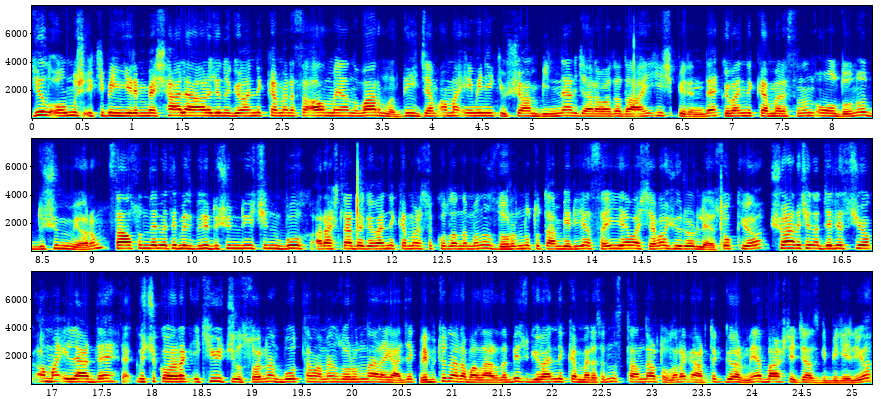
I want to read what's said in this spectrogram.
Yıl olmuş 2025 hala aracını güvenlik kamerası almayan var mı diyeceğim ama eminim ki şu an binlerce arabada dahi hiçbirinde güvenlik kamerasının olduğunu düşünmüyorum. Sağ olsun devletimiz bizi düşündüğü için bu araçlarda güvenlik kamerası kullanımını zorunlu tutan bir yasayı yavaş yavaş yürürlüğe sokuyor. Şu an için acelesi yok ama ileride yaklaşık olarak 2-3 yıl sonra bu tamamen zorunlu hale gelecek ve bütün arabalarda biz güvenlik kamerasını standart olarak artık görmeye başlayacağız gibi geliyor.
